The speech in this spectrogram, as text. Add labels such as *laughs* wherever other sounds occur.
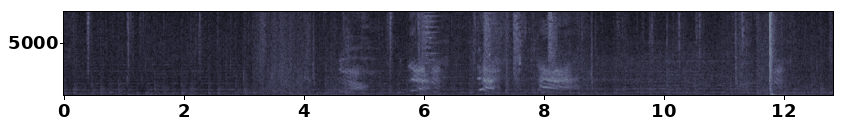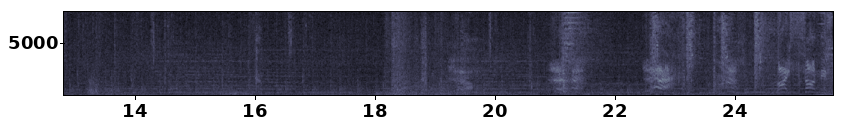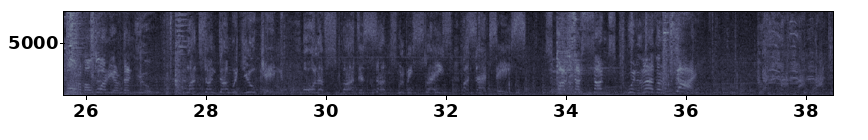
Warrior than you! Once I'm done with you, king, all of Sparta's sons will be slaves for Xerxes! Sparta's sons would rather die! *laughs*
